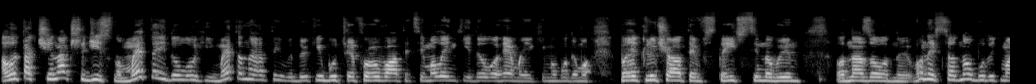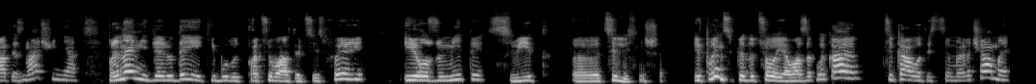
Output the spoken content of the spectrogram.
але так чи інакше, дійсно, мета-ідеології, метанаративи, до яких будуть реферувати ці маленькі ідеологеми, які ми будемо переключати в стрічці новин одна за одною, вони все одно будуть мати значення, принаймні для людей, які будуть працювати в цій сфері і розуміти світ е, цілісніше. І в принципі до цього я вас закликаю цікавитись цими речами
